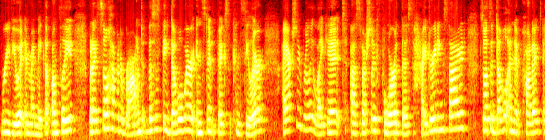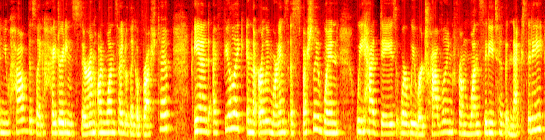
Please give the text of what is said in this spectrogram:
review it in my Makeup Monthly, but I still have it around. This is the Double Wear Instant Fix Concealer. I actually really like it, especially for this hydrating side. So it's a double-ended product and you have this like hydrating serum on one side with like a brush tip. And I feel like in the early mornings, especially when we had days where we were traveling from one city to the next city,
